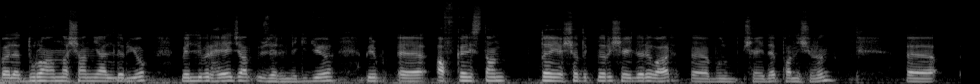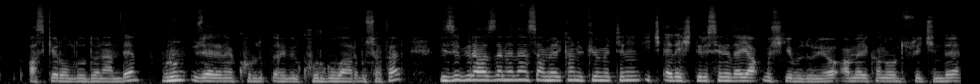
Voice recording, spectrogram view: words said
Böyle durağanlaşan yerleri yok. Belli bir heyecan üzerinde gidiyor. Bir e, Afganistan'da yaşadıkları şeyleri var. E, bu şeyde Punisher'ın. E, asker olduğu dönemde. Bunun üzerine kurdukları bir kurgu var bu sefer. Dizi biraz da nedense Amerikan hükümetinin iç eleştirisini de yapmış gibi duruyor. Amerikan ordusu içinde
